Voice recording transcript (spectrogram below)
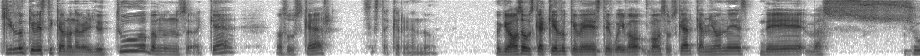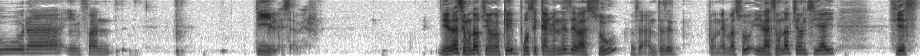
qué es lo que ve este cabrón. A ver, YouTube, vámonos acá. Vamos a buscar. Se está cargando. Ok, vamos a buscar qué es lo que ve este güey. Va- Vamos a buscar camiones de basura infantiles. A ver. Y es la segunda opción, ¿ok? Puse camiones de basú. O sea, antes de poner basú. Y la segunda opción sí hay. Sí es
